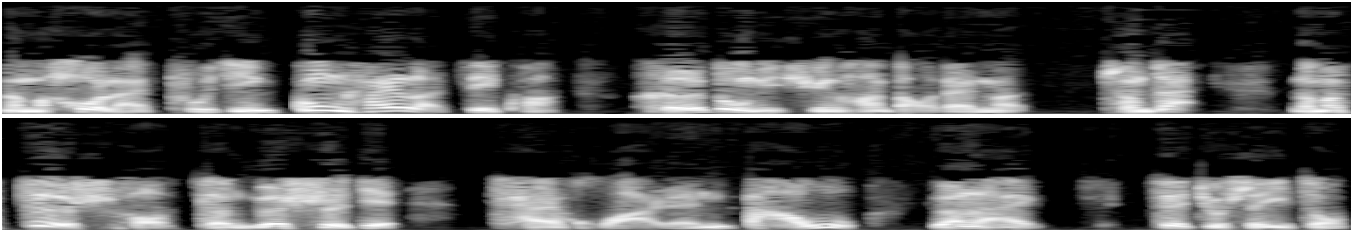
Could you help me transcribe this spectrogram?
那么后来普京公开了这款核动力巡航导弹的存在，那么这时候整个世界才恍然大悟，原来这就是一种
